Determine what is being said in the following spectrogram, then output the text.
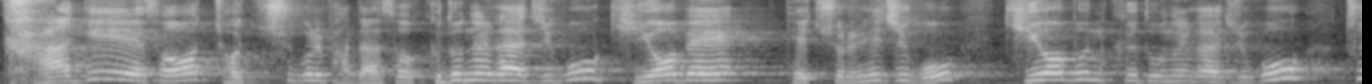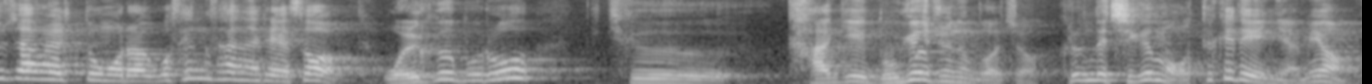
가게에서 저축을 받아서 그 돈을 가지고 기업에 대출을 해주고 기업은 그 돈을 가지고 투자 활동을 하고 생산을 해서 월급으로 그 가게에 녹여주는 거죠. 그런데 지금은 어떻게 되어 있냐면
